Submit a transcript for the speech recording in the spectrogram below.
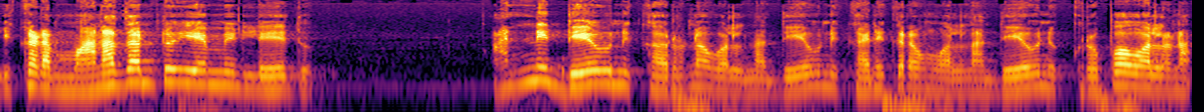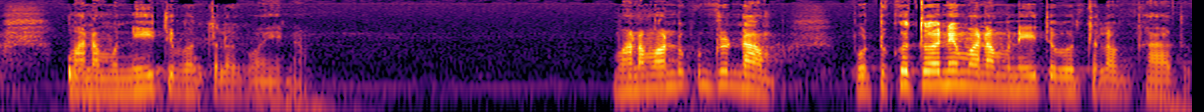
ఇక్కడ మనదంటూ ఏమీ లేదు. అన్ని దేవుని కరుణ వలన దేవుని కనికరం వలన దేవుని కృప వలన మనము నీతివంతులకు అయినాం మనం అనుకుంటున్నాం పుట్టుకతోనే మనం నీతివంతులం కాదు.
